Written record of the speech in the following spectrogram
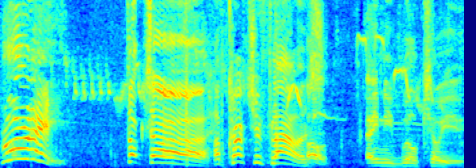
Rory! Doctor! I've cracked your flowers. Oh, Amy will kill you.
